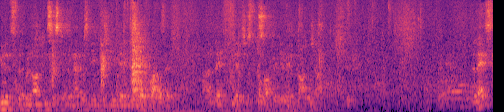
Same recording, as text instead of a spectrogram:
units that were not consistent, and that was leading to you getting profiles that uh, led, led to the software giving garbage out. The next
